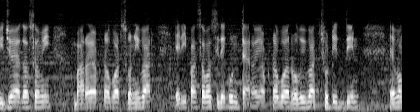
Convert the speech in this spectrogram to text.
বিজয়া দশমী বারোই অক্টোবর শনিবার। এরই পাশাপাশি দেখুন তেরোই অক্টোবর রবিবার ছুটির দিন এবং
